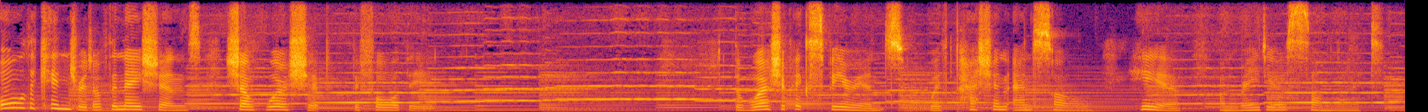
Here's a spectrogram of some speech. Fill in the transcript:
all the kindred of the nations shall worship before thee. The worship experience with passion and soul here on Radio Sunlight.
